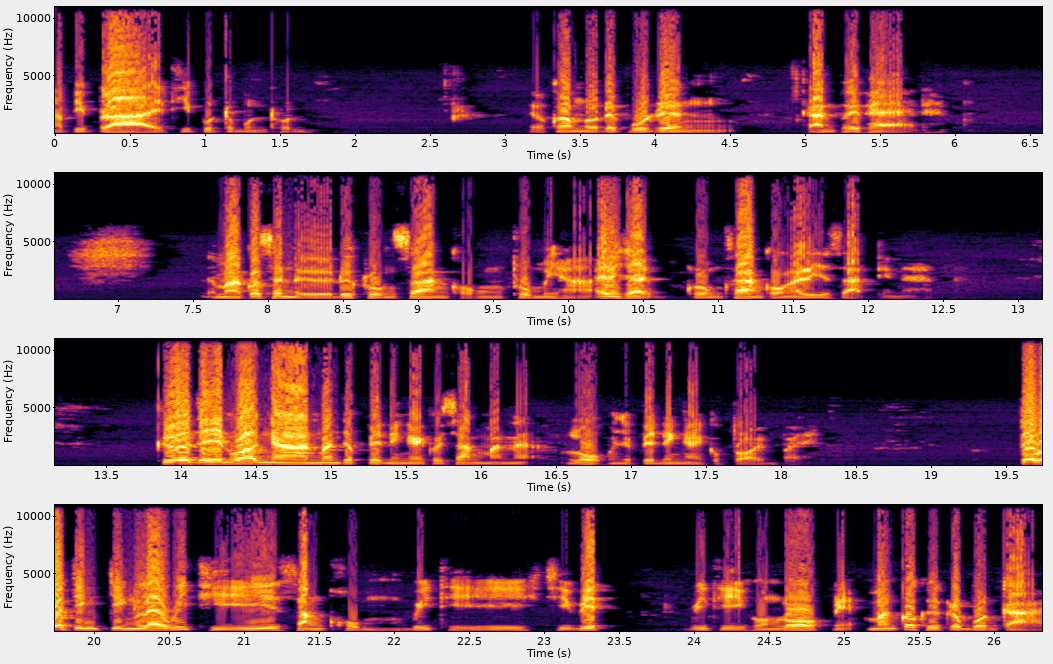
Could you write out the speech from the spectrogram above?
อภิปรายที่พุทธมณฑลแล้วก็กำหนดได้พูดเรื่องการเผยแผ่มาก็เสนอด้วยโครงสร้างของพรหมิหารไม่ใช่โครงสร้างของอริยสัจเนี่ยนะคือจะเห็นว่างานมันจะเป็นยังไงก็ช่างมันนะโลกมันจะเป็นยังไงก็ปล่อยมันไป แต่ว่าจริง ๆ แล้ววิถีสังคม วิถีชีวิต วิถีของโลกเนี่ย มันก็คือกระบวนการ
